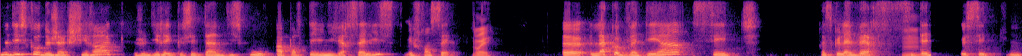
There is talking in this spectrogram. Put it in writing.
Le discours de Jacques Chirac, je dirais que c'est un discours à portée universaliste, mais français. Ouais. La COP 21, c'est presque l'inverse. Hmm. C'est-à-dire que c'est une,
